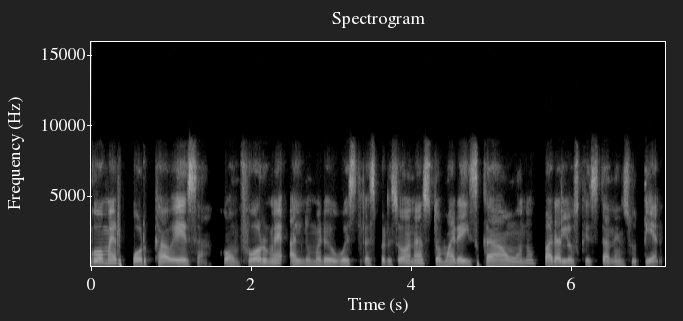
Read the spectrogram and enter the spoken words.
gomer por cabeza, conforme al número de vuestras personas, tomaréis cada uno para los que están en su tienda.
